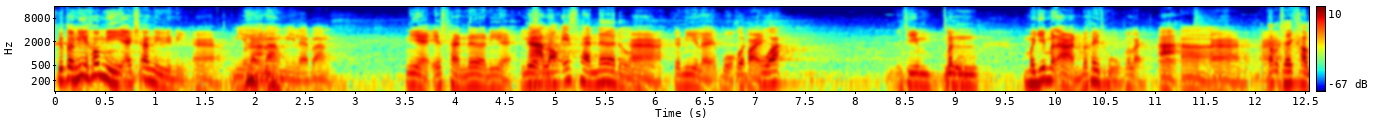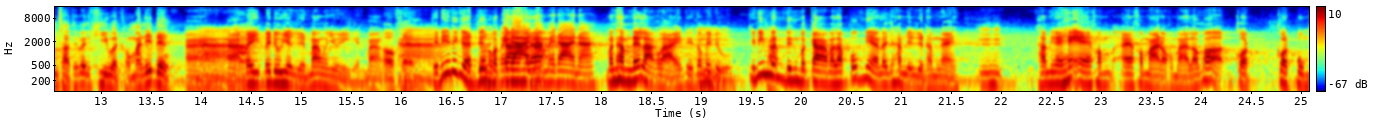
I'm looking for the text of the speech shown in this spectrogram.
คือตอนนี้เขามีแอคชั่นอื่นอีกอ่ามีอะไรบ้างมีอะไรบ้างเนี่ย expander นี่ไงเลือ่ากลอง expander ดู อ่าก็นี่เลยบวกกดเข้าไป พัว ทีมมันจึ้ง เมื่อกี้มันอ่านไม่ค่อยถูกเท่าไหร่อะอ่าอ่าต้องใช้คำศัพท์ที่เป็นคีย์เวิร์ดของมันนิดนึง อ่าอ่าอ่าไปไปดูอย่างอื่นบ้างมันอยู่อย่างอื่นบ้างโอเคอ่าทีนี้ถ้าเกิดดึงสรุปากไม่กาได้มาแล้วนะไม่ได้นะมันทำได้หลากหลายเดี๋ยวต้องไปดูอืมทีนี้ครับมันดึงปากกามาแล้วปุ๊บเนี่ยเราจะทำอย่างอื่นทำไงอืมทำยังไงให้แอร์คอมแอร์คอมมานด์ออกมา แล้วก็กดกดปุ่ม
